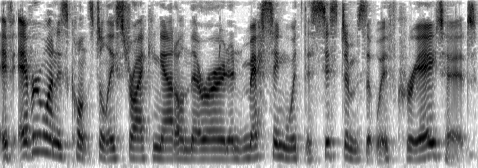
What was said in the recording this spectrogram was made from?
If everyone is constantly striking out on their own and messing with the systems that we've created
